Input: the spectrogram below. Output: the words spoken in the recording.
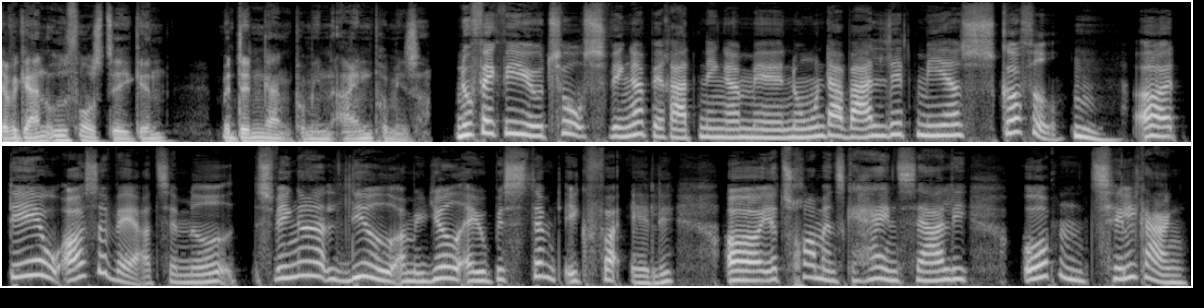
Jeg vil gerne udforske det igen, men denne gang på mine egne præmisser. Nu fik vi jo to svingerberetninger med nogen, der var lidt mere skuffet. Mm. Og det er jo også værd at tage med. Svingerlivet og miljøet er jo bestemt ikke for alle. Og jeg tror, man skal have en særlig åben tilgang,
